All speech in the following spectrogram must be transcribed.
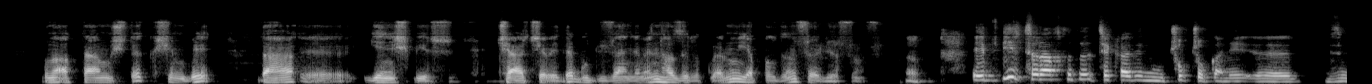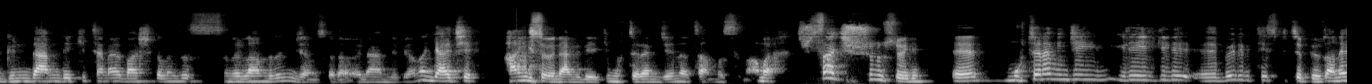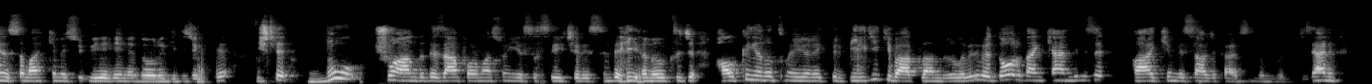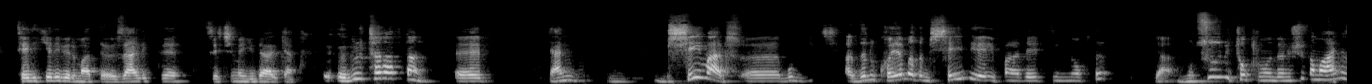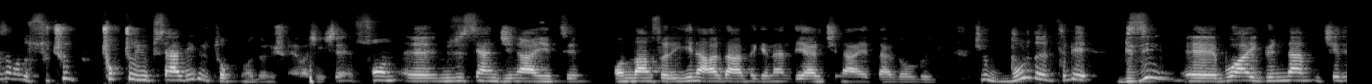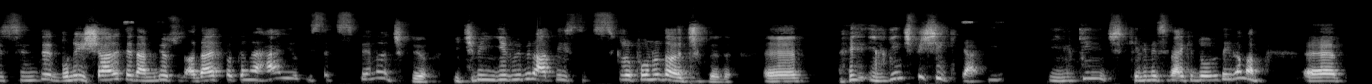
bunu aktarmıştık. Şimdi daha e, geniş bir çerçevede bu düzenlemenin hazırlıklarının yapıldığını söylüyorsunuz. E, bir tarafta da tekrar edeyim çok çok hani e, bizim gündemdeki temel başlıklarımızı sınırlandıramayacağımız kadar önemli bir alan. Gerçi hangisi önemli değil ki muhterem İnce'nin atanmasını ama sadece şunu söyleyeyim. E, muhterem İnce ile ilgili e, böyle bir tespit yapıyoruz. Anayasa Mahkemesi üyeliğine doğru gidecek diye. İşte bu şu anda dezenformasyon yasası içerisinde yanıltıcı, halkı yanıltmaya yönelik bir bilgi gibi adlandırılabilir ve doğrudan kendimizi hakim ve savcı karşısında bulabiliriz. Yani tehlikeli bir madde özellikle seçime giderken. Öbür taraftan e, yani bir şey var. E, bu adını koyamadım şey diye ifade ettiğim nokta ya mutsuz bir topluma dönüştük ama aynı zamanda suçun çokça yükseldiği bir topluma dönüşmeye başladık. İşte son e, müzisyen cinayeti, ondan sonra yine arda arda gelen diğer cinayetlerde olduğu gibi. Şimdi burada tabii bizim e, bu ay gündem içerisinde bunu işaret eden biliyorsunuz Adalet Bakanı her yıl istatistiklerini açıklıyor. 2021 adli istatistik raporunu da açıkladı. E, ilginç bir şey. Yani, ilginç kelimesi belki doğru değil ama e,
